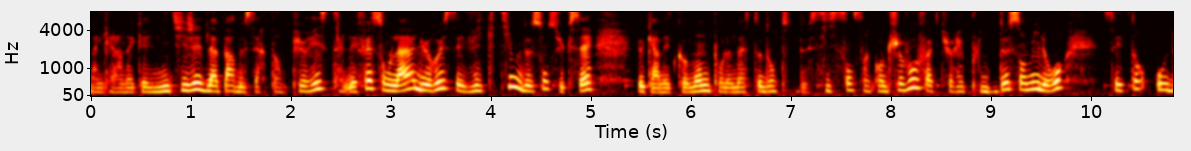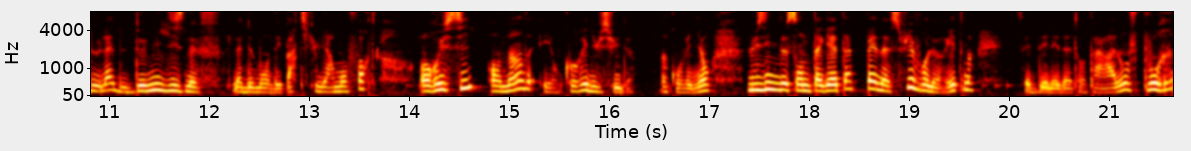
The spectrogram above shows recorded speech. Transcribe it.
Malgré un accueil mitigé de la part de certains puristes, les faits sont là, l'Urus est victime de son succès. Le carnet de commande pour le mastodonte de 650 chevaux, facturé plus de 200 000 euros, s'étend au-delà de 2019. La demande est particulièrement forte en Russie, en Inde et en Corée du Sud. Inconvénient, l'usine de Sant'Agata peine à suivre le rythme. Cette délai d'attente à rallonge pourrait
